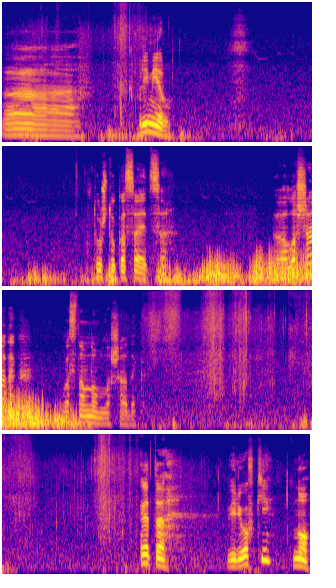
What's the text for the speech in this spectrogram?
А, к примеру, то, что касается а, лошадок, в основном лошадок, это веревки, но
